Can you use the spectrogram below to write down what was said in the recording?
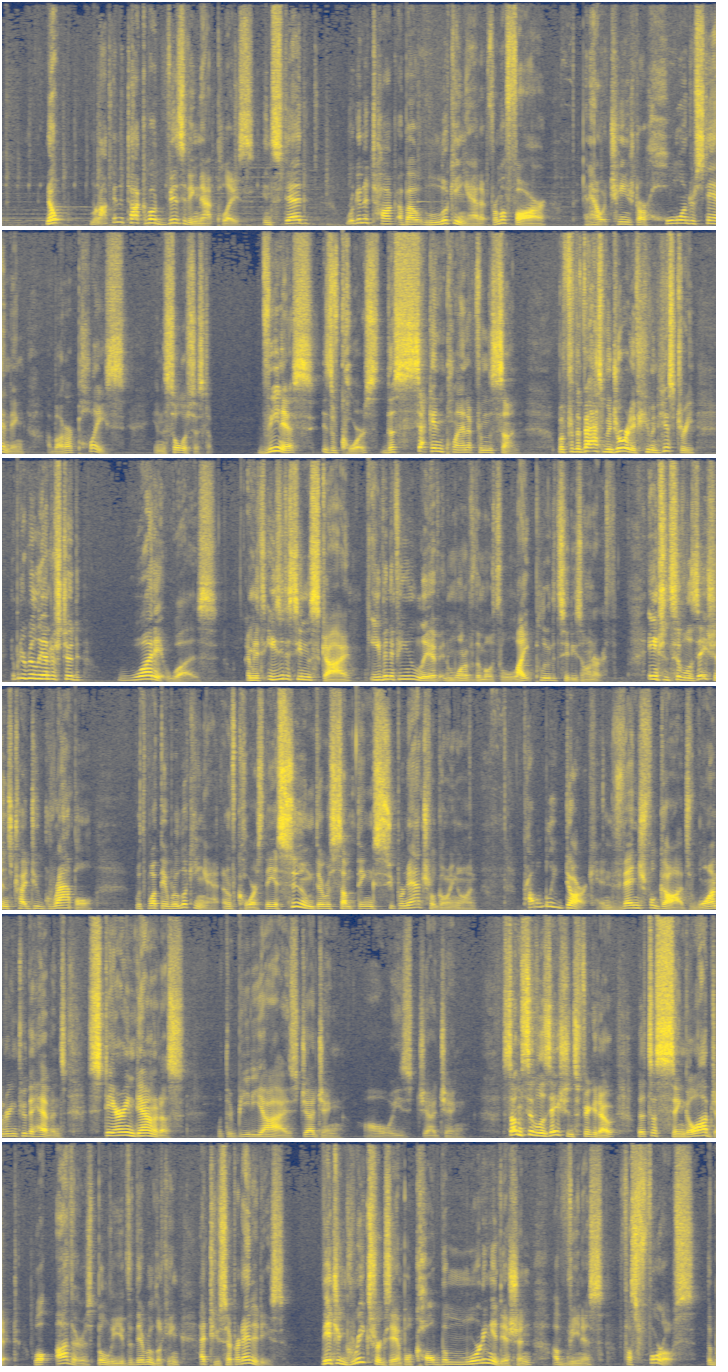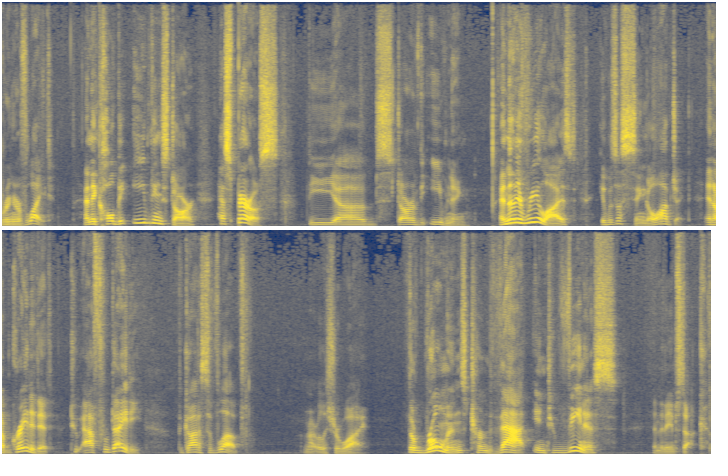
Nope, we're not going to talk about visiting that place. Instead, we're going to talk about looking at it from afar and how it changed our whole understanding about our place in the solar system. Venus is, of course, the second planet from the Sun, but for the vast majority of human history, nobody really understood what it was. I mean, it's easy to see in the sky, even if you live in one of the most light polluted cities on Earth. Ancient civilizations tried to grapple with what they were looking at, and of course, they assumed there was something supernatural going on. Probably dark and vengeful gods wandering through the heavens, staring down at us with their beady eyes, judging, always judging. Some civilizations figured out that it's a single object, while others believed that they were looking at two separate entities. The ancient Greeks, for example, called the morning edition of Venus Phosphoros, the bringer of light. And they called the evening star Hesperos, the uh, star of the evening. And then they realized it was a single object and upgraded it to Aphrodite, the goddess of love. I'm not really sure why. The Romans turned that into Venus, and the name stuck.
